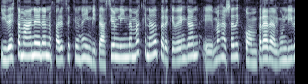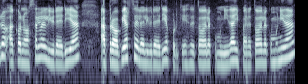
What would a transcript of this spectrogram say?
Y de esta manera nos parece que es una invitación linda, más que nada para que vengan, eh, más allá de comprar algún libro, a conocer la librería, apropiarse de la librería porque es de toda la comunidad y para toda la comunidad.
